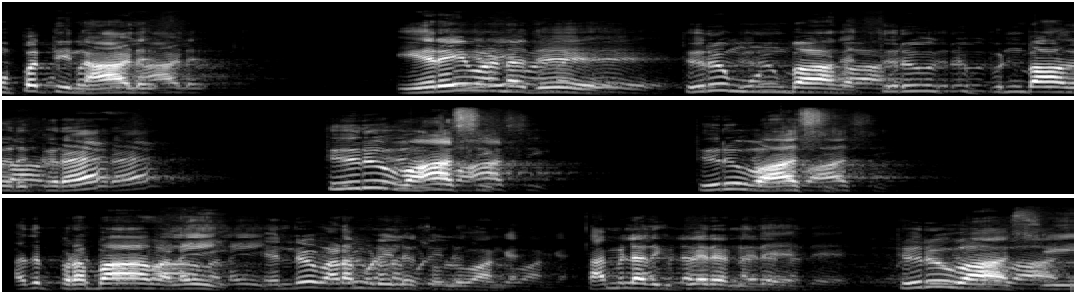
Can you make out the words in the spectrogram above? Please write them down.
முப்பத்தி நாலு. இறைவனது திரு முன்பாக திருவுக்கு பின்பாக இருக்கிற திருவாசி. திருவாசி. அது பிரபாவலை என்று வடமொழியில சொல்லுவாங்க. தமிழ் அதுக்கு பேர் என்னது? திருவாசி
